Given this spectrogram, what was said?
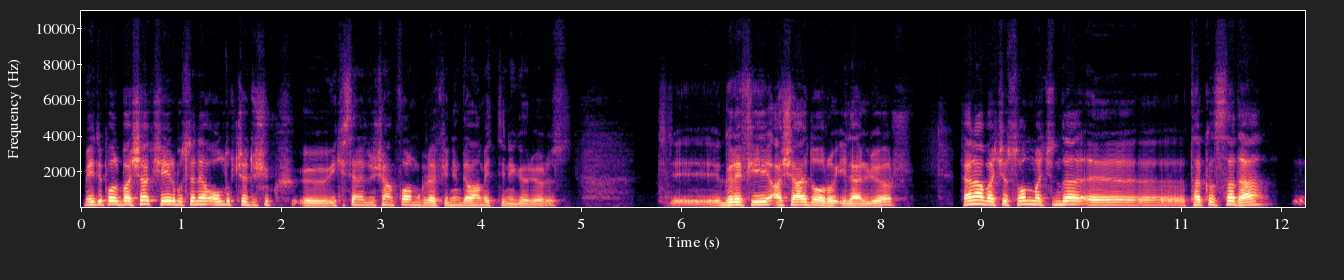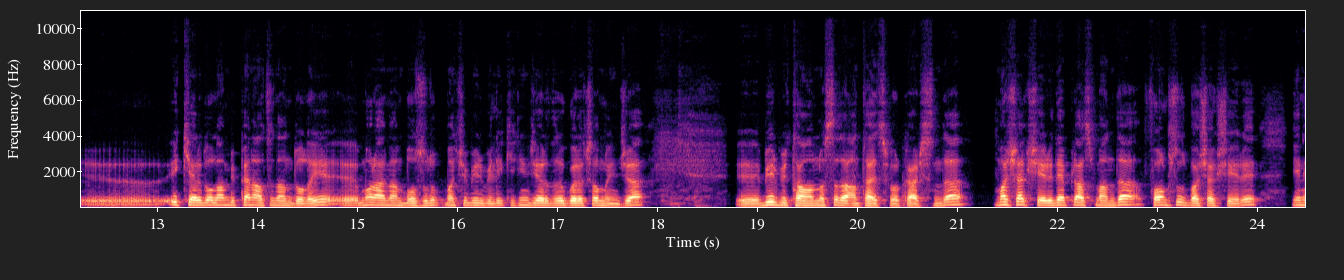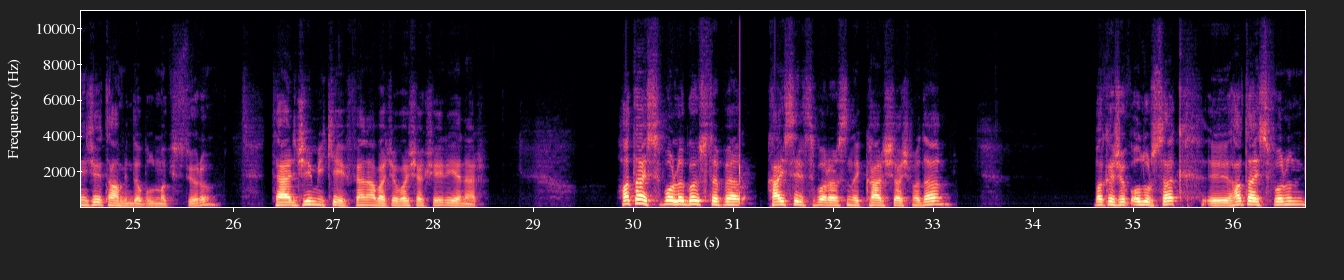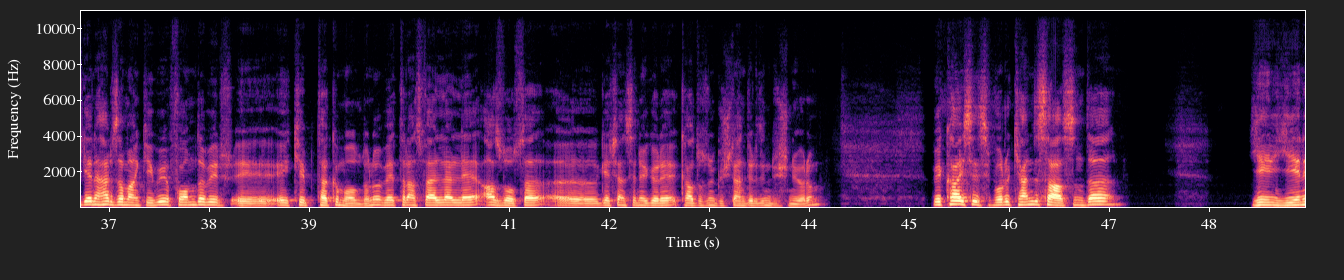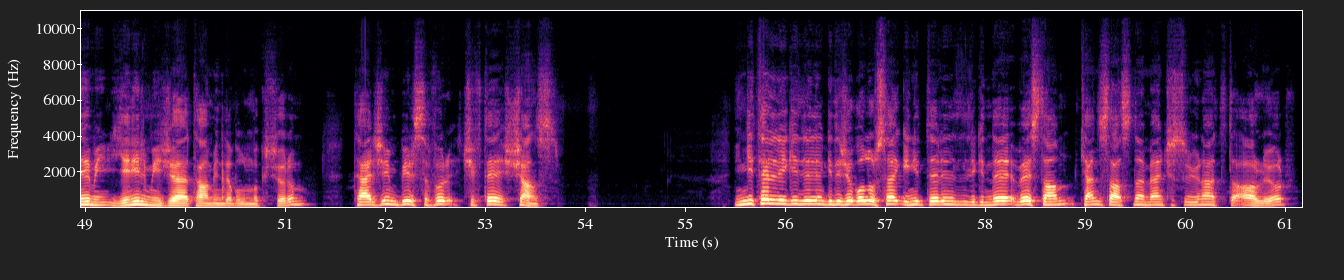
Medipol Başakşehir bu sene oldukça düşük, iki sene düşen form grafiğinin devam ettiğini görüyoruz. Grafiği aşağı doğru ilerliyor. Fenerbahçe son maçında takılsa da ilk yarıda olan bir penaltıdan dolayı e, moralmen bozulup maçı bir birlik ikinci yarıda da gol atamayınca e, bir bir tamamlasa da Antalyaspor karşısında Başakşehir'i deplasmanda formsuz Başakşehir'i yeneceği tahminde bulmak istiyorum. Tercihim 2. Fenerbahçe Başakşehir'i yener. Hatay Spor'la Göztepe Kayseri Spor arasındaki karşılaşmada bakacak olursak e, Hatay Spor'un gene her zamanki gibi formda bir e, ekip takım olduğunu ve transferlerle az da olsa e, geçen sene göre kadrosunu güçlendirdiğini düşünüyorum. Ve Kayseri Spor'u kendi sahasında yeni, yeni, yenilmeyeceği tahminde bulunmak istiyorum. Tercihim 1-0 çifte şans. İngiltere Ligi'ne gidecek olursak İngiltere Ligi'nde West Ham kendi sahasında Manchester United'ı ağırlıyor.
